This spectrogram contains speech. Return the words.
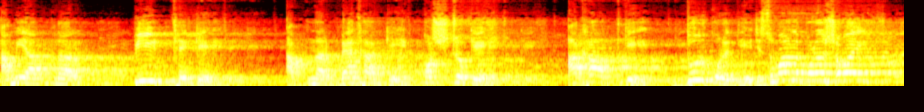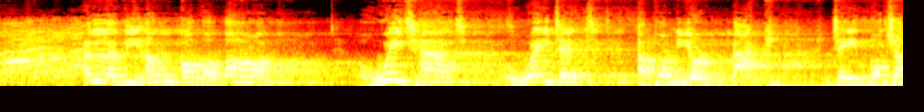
আমি আপনার পিঠ থেকে আপনার ব্যথাকে, কষ্টকে, আঘাতকে দূর করে দিয়েছে। সুমান পড়ার সবাই। আল্লাদি বহরত which had weighted upon your back যেই বোঝা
